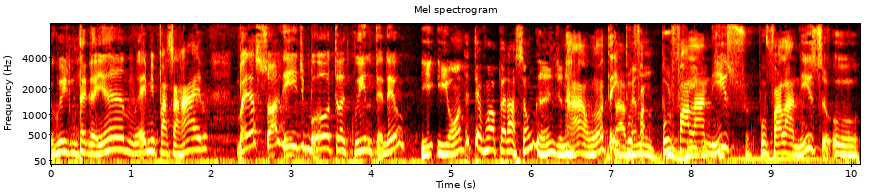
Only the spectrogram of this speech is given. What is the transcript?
O Corinthians não tá ganhando, aí me passa raiva. Mas é só ali, de boa, tranquilo, entendeu? E, e ontem teve uma operação grande, né? Ah, ontem, Tava por, fa- um- por um falar aqui. nisso, por falar nisso, o,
